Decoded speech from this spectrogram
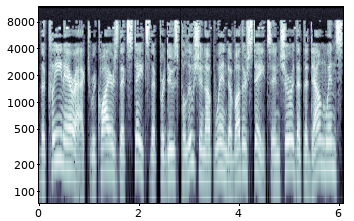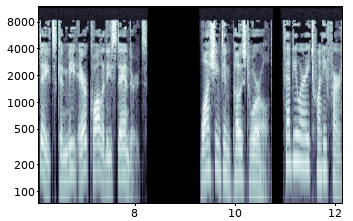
The Clean Air Act requires that states that produce pollution upwind of other states ensure that the downwind states can meet air quality standards. Washington Post World. February 21.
